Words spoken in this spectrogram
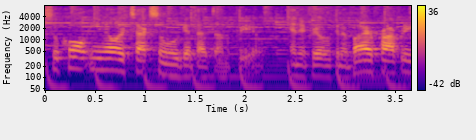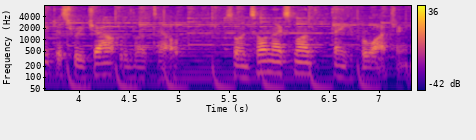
So call, email, or text and we'll get that done for you. And if you're looking to buy a property, just reach out. We'd love to help. So until next month, thank you for watching.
